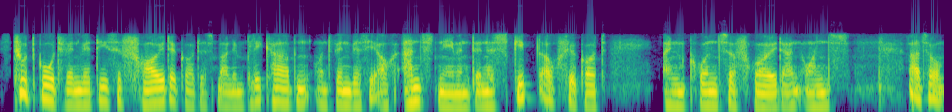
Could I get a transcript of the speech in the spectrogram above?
Es tut gut, wenn wir diese Freude Gottes mal im Blick haben und wenn wir sie auch ernst nehmen, denn es gibt auch für Gott einen Grund zur Freude an uns. Also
